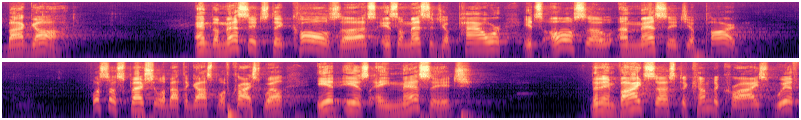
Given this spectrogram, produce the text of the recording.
by God. And the message that calls us is a message of power, it's also a message of pardon. What's so special about the gospel of Christ? Well, it is a message that invites us to come to Christ with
